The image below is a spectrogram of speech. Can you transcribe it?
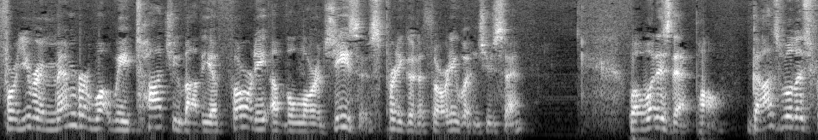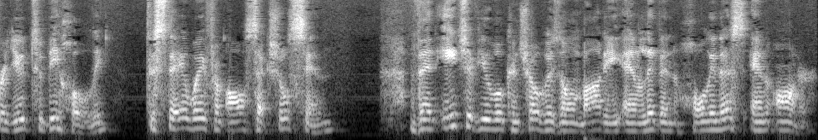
For you remember what we taught you about the authority of the Lord Jesus. Pretty good authority, wouldn't you say? Well, what is that, Paul? God's will is for you to be holy, to stay away from all sexual sin. Then each of you will control his own body and live in holiness and honor,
